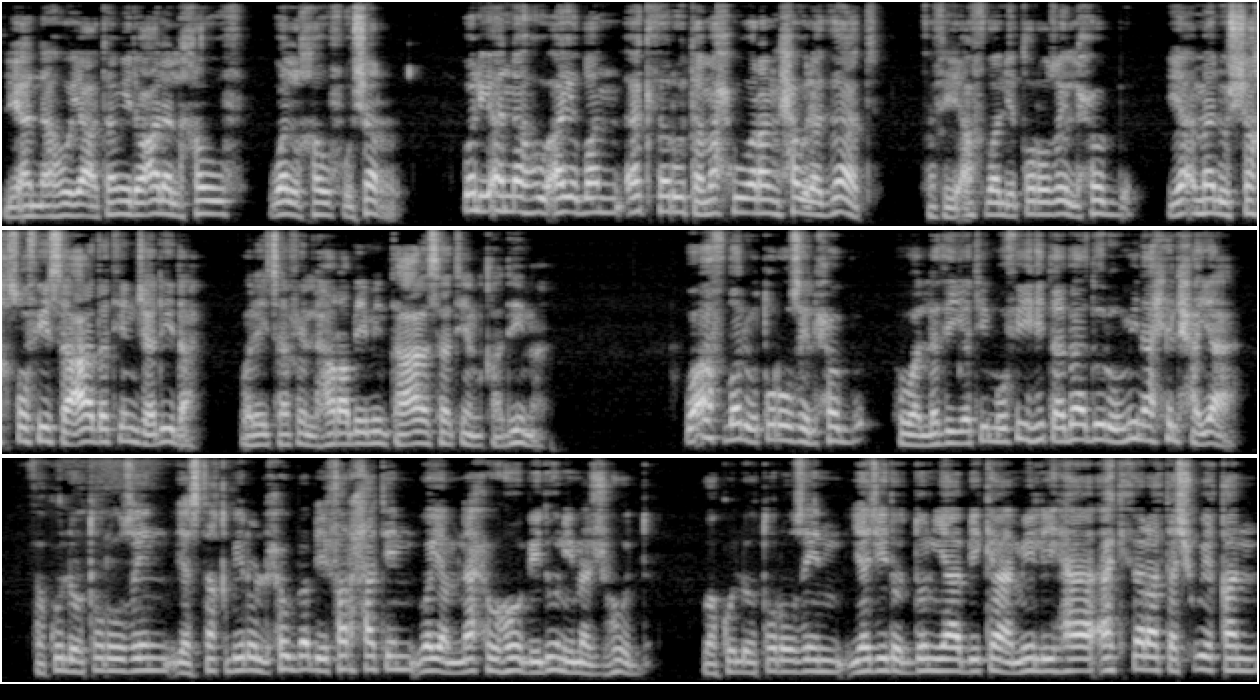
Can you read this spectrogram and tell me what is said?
لأنه يعتمد على الخوف والخوف شر. ولأنه أيضا أكثر تمحورا حول الذات ففي أفضل طرز الحب يأمل الشخص في سعادة جديدة وليس في الهرب من تعاسة قديمة. وأفضل طرز الحب هو الذي يتم فيه تبادل منح الحياة فكل طرز يستقبل الحب بفرحة ويمنحه بدون مجهود وكل طرز يجد الدنيا بكاملها أكثر تشويقا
